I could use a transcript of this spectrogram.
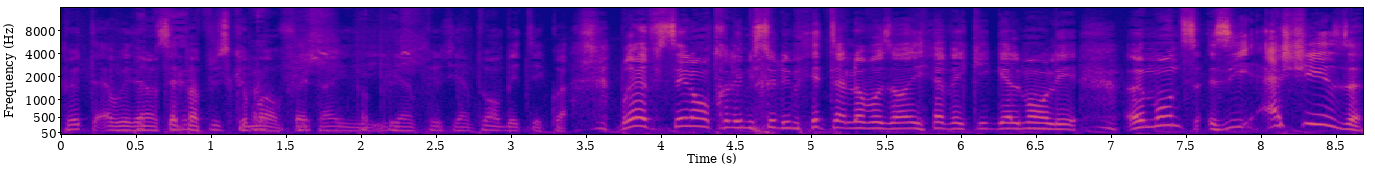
Peut-être, ah oui, non, c'est pas plus que moi en fait. hein, il, il est un peu, il est un peu embêté quoi. Bref, c'est l'entre l'émission du métal dans vos oreilles avec également les Amongst the Ashes.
